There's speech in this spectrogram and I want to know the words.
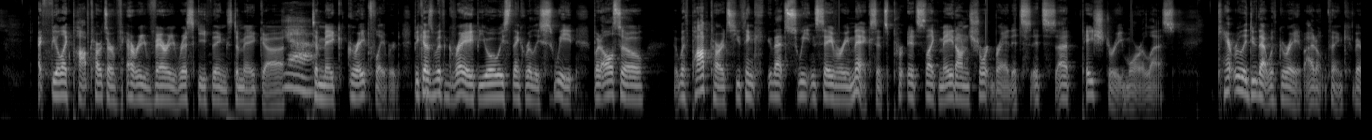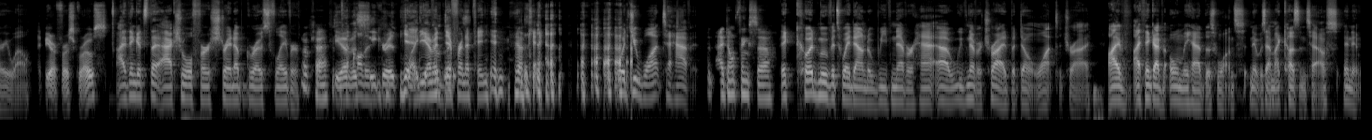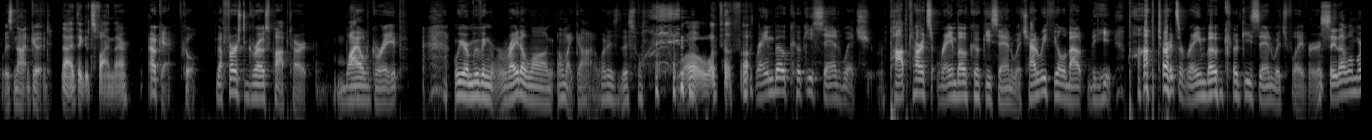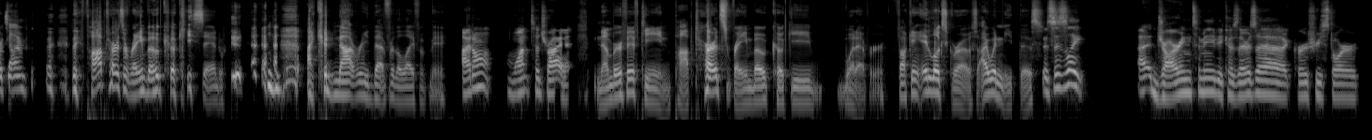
I feel like Pop Tarts are very, very risky things to make. Uh, yeah. to make grape flavored because with grape you always think really sweet but also with pop tarts you think that sweet and savory mix it's pr- it's like made on shortbread. It's it's a pastry more or less can't really do that with grape i don't think very well Might be our first gross. i think it's the actual first straight up gross flavor Okay. Do you have a All the- secret? yeah do you have a liking this? different opinion okay would you want to have it I don't think so. It could move its way down to we've never had uh, we've never tried but don't want to try. I've I think I've only had this once and it was at my cousin's house and it was not good. no, I think it's fine there. Okay, cool. The first gross pop tart, wild grape. We are moving right along. Oh my god, what is this one? Whoa, what the fuck? rainbow cookie sandwich. Pop Tarts rainbow cookie sandwich. How do we feel about the Pop Tarts rainbow cookie sandwich flavor? Say that one more time. The Pop Tarts rainbow cookie sandwich. I could not read that for the life of me. I don't want to try it. Number 15, Pop Tarts rainbow cookie whatever. Fucking it looks gross. I wouldn't eat this. This is like uh, jarring to me because there's a grocery store,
